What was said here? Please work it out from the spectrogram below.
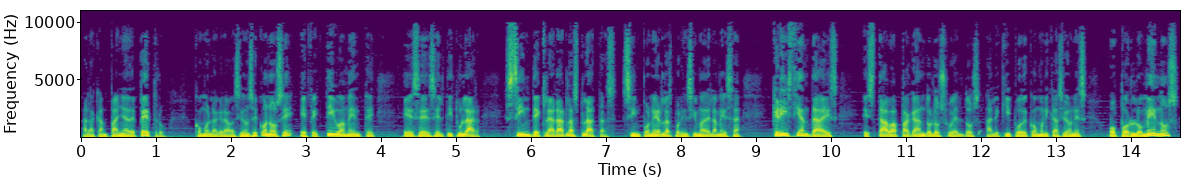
a la campaña de Petro. Como la grabación se conoce, efectivamente ese es el titular. Sin declarar las platas, sin ponerlas por encima de la mesa, Cristian Daes estaba pagando los sueldos al equipo de comunicaciones o por lo menos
